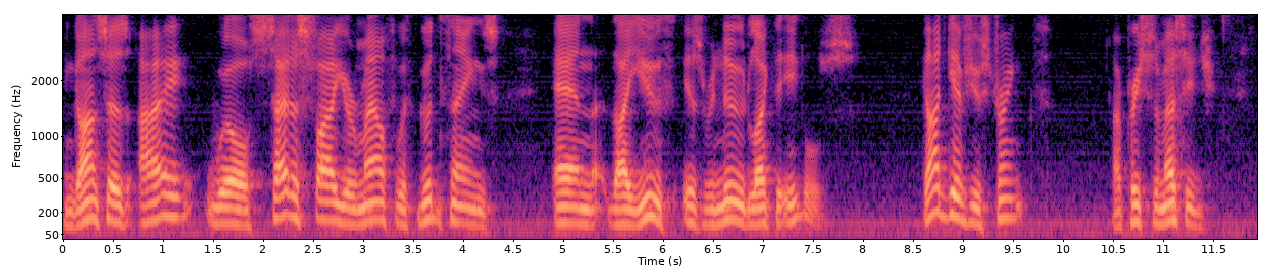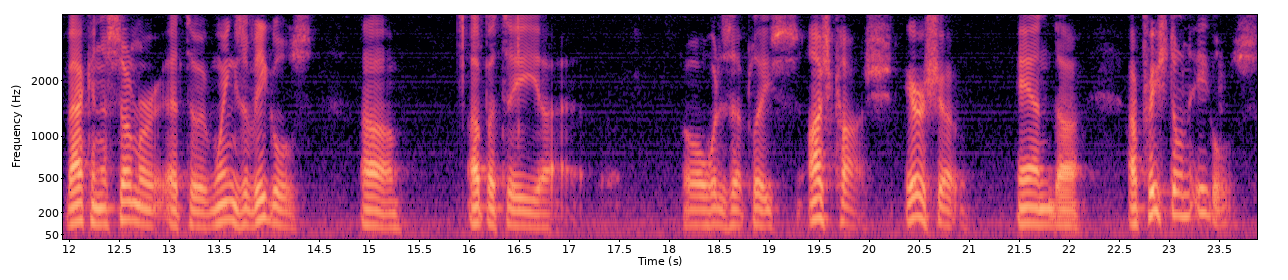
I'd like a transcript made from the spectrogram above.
And God says, I will satisfy your mouth with good things, and thy youth is renewed like the eagles. God gives you strength. I preached a message back in the summer at the Wings of Eagles uh, up at the, uh, oh, what is that place? Oshkosh Air Show. And uh, I preached on eagles,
